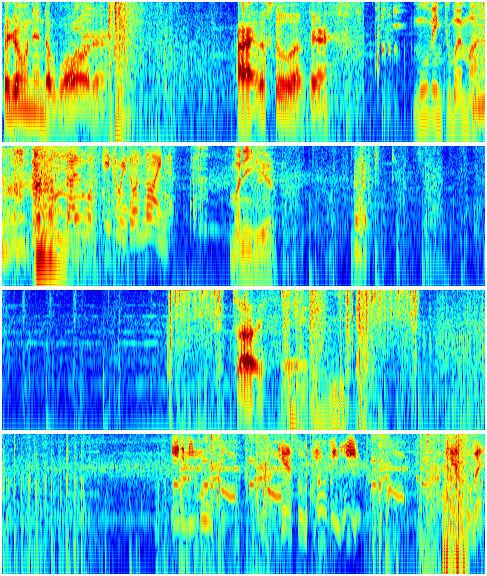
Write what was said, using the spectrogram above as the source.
They're going into water. Alright, let's go up there. Moving to my mark. Hostile mosquito is online. Money here. Alright. Sorry. Enemy movement. Cancel. Moving here. Cancel that.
